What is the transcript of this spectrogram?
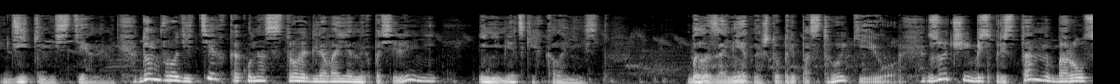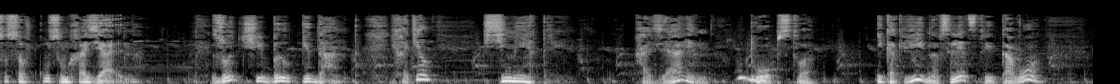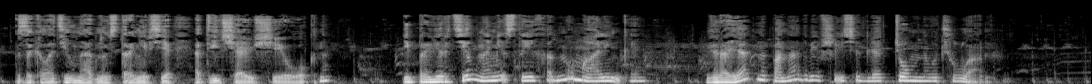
дикими стенами. Дом вроде тех, как у нас строят для военных поселений и немецких колонистов. Было заметно, что при постройке его Зодчий беспрестанно боролся со вкусом хозяина. Зодчий был педант и хотел симметрии. Хозяин – удобство. И, как видно, вследствие того заколотил на одной стороне все отвечающие окна и провертел на место их одно маленькое, вероятно, понадобившееся для темного чулана.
